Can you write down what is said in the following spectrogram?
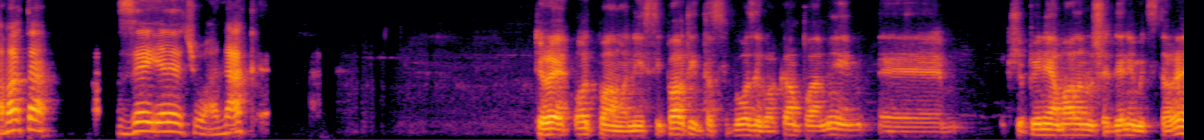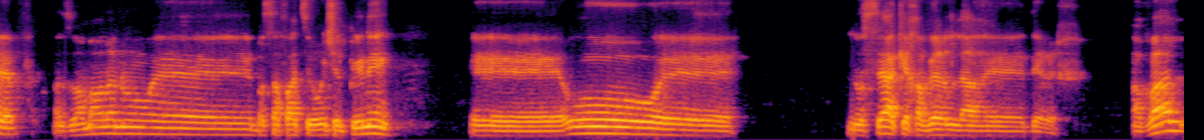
אמרת, זה ילד שהוא ענק? תראה, עוד פעם, אני סיפרתי את הסיפור הזה כבר כמה פעמים. אה, כשפיני אמר לנו שדני מצטרף, אז הוא אמר לנו אה, בשפה הציורית של פיני, אה, הוא נוסע כחבר לדרך, אבל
